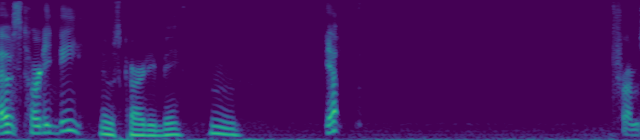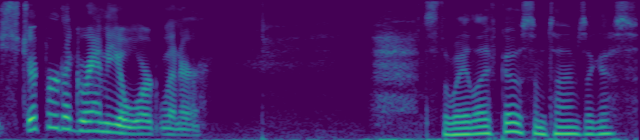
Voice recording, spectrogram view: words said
That was Cardi B. It was Cardi B. Hmm. From stripper to Grammy Award winner. It's the way life goes sometimes, I guess.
